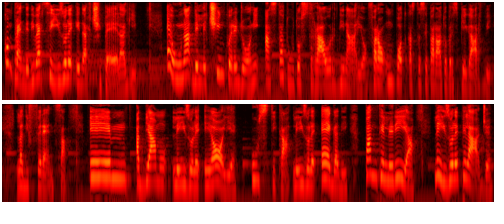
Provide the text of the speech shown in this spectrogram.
comprende diverse isole ed arcipelaghi una delle cinque regioni a statuto straordinario. Farò un podcast separato per spiegarvi la differenza. E ehm, abbiamo le isole Eolie, Ustica, le isole Egadi, Pantelleria, le isole Pelage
